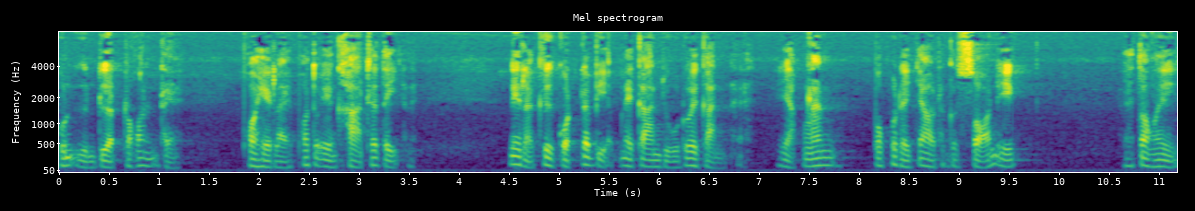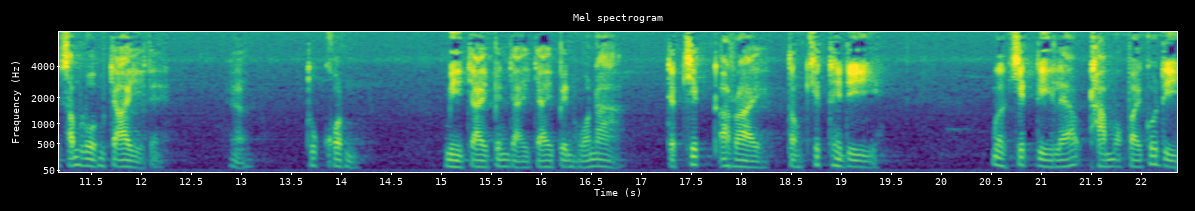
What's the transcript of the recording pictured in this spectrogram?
คนอื่นเดือดร้อนแต่พราะเหตุอะไรเพราะตัวเองขาดสติ นี่แหละคือกฎระเบียบในการอยู่ด้วยกันอย่างนั้นพระพุทธเจ้าท่านก็สอนอีก ต้องให้สำรวมใจทุกคนมีใจเป็นใหญ่ใจเป็นหัวหน้า จะคิดอะไรต้องคิดให้ดี เมื่อคิดดีแล้วทำออกไปก็ดี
